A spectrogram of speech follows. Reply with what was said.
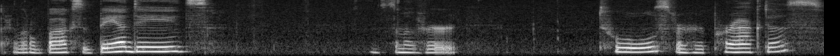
her little box of band-aids, and some of her tools for her practice.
